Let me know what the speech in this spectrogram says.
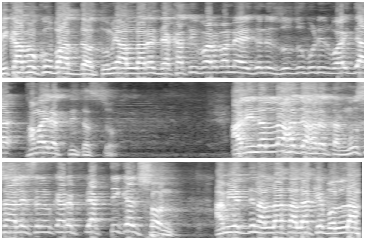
ফিকাবকু বাদ দাও, তুমি আল্লাহরে দেখাতে পারবা না এই জন্য জুজু বুড়ির ভয় দিয়ে থামাই রাখতে চাচ্ছ। আরিন আল্লাহ জাহারাতান, মুসা আলাইসাল্লামকে আরে প্র্যাকটিক্যাল শোন, আমি একদিন আল্লাহ তালাকে বললাম,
